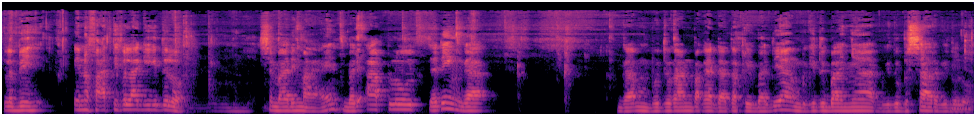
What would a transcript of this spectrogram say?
lebih inovatif lagi gitu loh. Sembari main, sembari upload. Jadi enggak nggak membutuhkan pakai data pribadi yang begitu banyak, begitu besar gitu loh.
